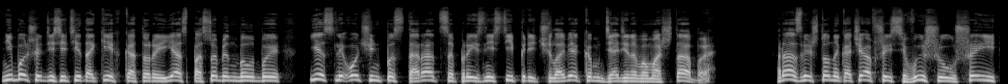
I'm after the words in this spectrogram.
не больше десяти таких, которые я способен был бы, если очень постараться, произнести перед человеком дядиного масштаба, разве что накачавшись выше ушей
